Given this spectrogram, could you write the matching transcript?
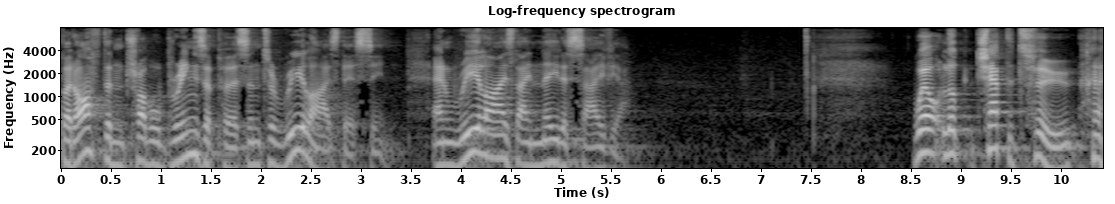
but often trouble brings a person to realize their sin and realize they need a Saviour. Well, look, chapter 2,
